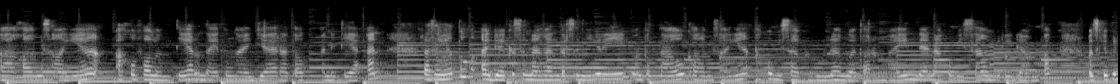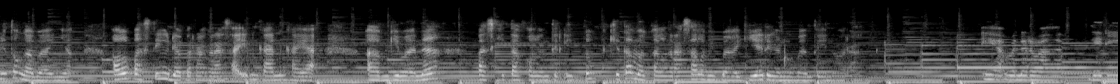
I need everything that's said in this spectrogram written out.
Uh, kalau misalnya aku volunteer entah itu ngajar atau kepanitiaan rasanya tuh ada kesenangan tersendiri untuk tahu kalau misalnya aku bisa berguna buat orang lain dan aku bisa memberi dampak meskipun itu nggak banyak. Kalau pasti udah pernah ngerasain kan kayak um, gimana pas kita volunteer itu kita bakal ngerasa lebih bahagia dengan ngebantuin orang. Iya bener banget. Jadi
